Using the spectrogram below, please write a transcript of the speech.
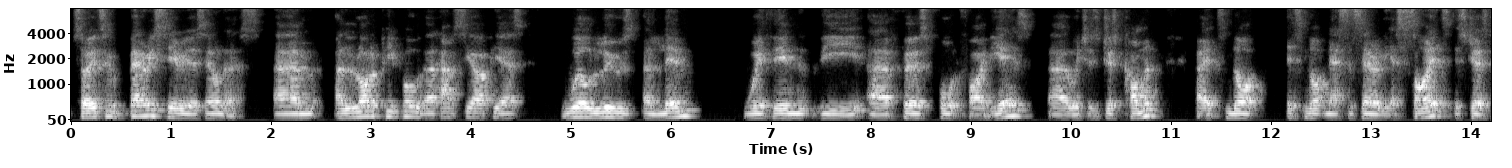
So it's a very serious illness. Um, a lot of people that have CRPS will lose a limb within the uh, first four to five years, uh, which is just common. Uh, it's not it's not necessarily a science. It's just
